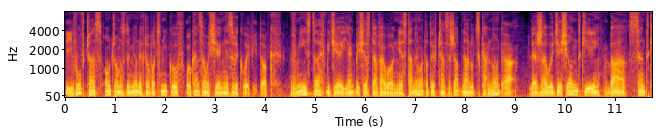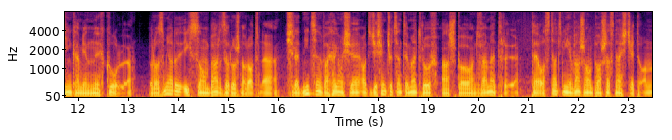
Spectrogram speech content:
I wówczas oczom zdumionych robotników ukazał się niezwykły widok. W miejscach, gdzie jakby się zdawało nie stanęła dotychczas żadna ludzka noga, leżały dziesiątki, ba setki kamiennych kul. Rozmiary ich są bardzo różnorodne. Średnice wahają się od 10 cm aż po 2 metry. Te ostatnie ważą po 16 ton.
